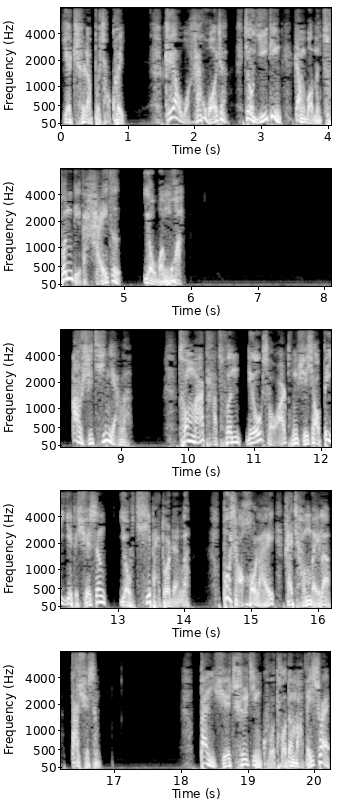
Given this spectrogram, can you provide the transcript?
也吃了不少亏，只要我还活着，就一定让我们村里的孩子有文化。二十七年了。从马塔村留守儿童学校毕业的学生有七百多人了，不少后来还成为了大学生。办学吃尽苦头的马维帅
